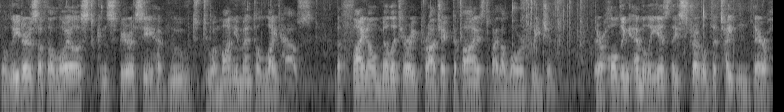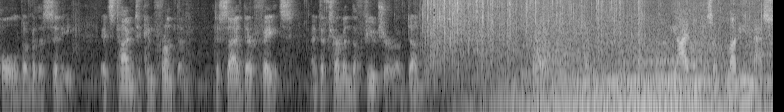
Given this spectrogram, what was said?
The leaders of the Loyalist conspiracy have moved to a monumental lighthouse, the final military project devised by the Lord Regent. They're holding Emily as they struggle to tighten their hold over the city. It's time to confront them, decide their fates, and determine the future of Dunwall. The island is a bloody mess.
